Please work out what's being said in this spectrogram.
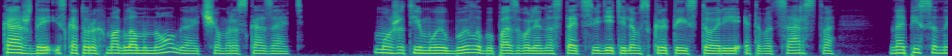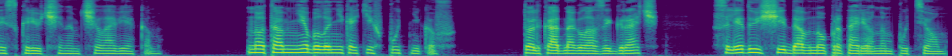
каждая из которых могла много о чем рассказать, может, ему и было бы позволено стать свидетелем скрытой истории этого царства, написанной скрюченным человеком. Но там не было никаких путников, только одноглазый грач, следующий давно протаренным путем.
